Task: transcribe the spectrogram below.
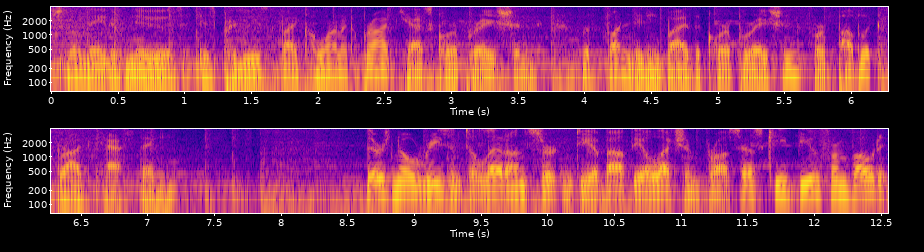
National Native News is produced by Koahnic Broadcast Corporation with funding by the Corporation for Public Broadcasting. There's no reason to let uncertainty about the election process keep you from voting.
